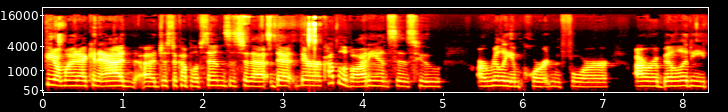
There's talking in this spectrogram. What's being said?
If you don't mind, I can add uh, just a couple of sentences to that. There, there are a couple of audiences who are really important for our ability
